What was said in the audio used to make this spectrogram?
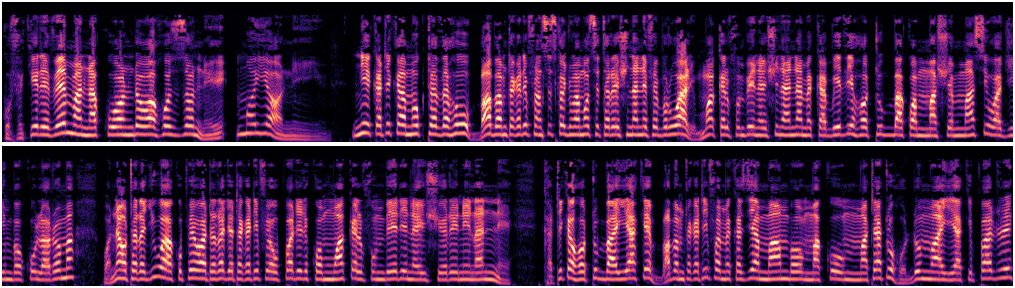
kufikiri vyema na kuondoa huzuni moyoni. Ni katika muktadha huu Baba Mtakatifu Francisco Jumamosi tarehe 24 Februari mwaka 2024 amekabidhi hotuba kwa mashemasi wa jimbo kuu la Roma wanaotarajiwa kupewa daraja takatifu ya upadili kwa mwaka 2024. Katika hotuba yake Baba Mtakatifu amekazia mambo makuu matatu: huduma ya kipadri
